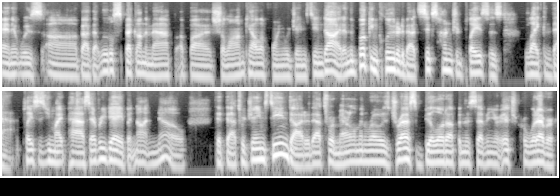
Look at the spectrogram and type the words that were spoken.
And it was uh, about that little speck on the map up by Cholame, California, where James Dean died. And the book included about 600 places like that, places you might pass every day but not know that that's where James Dean died, or that's where Marilyn Monroe's dress billowed up in the seven year itch, or whatever.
